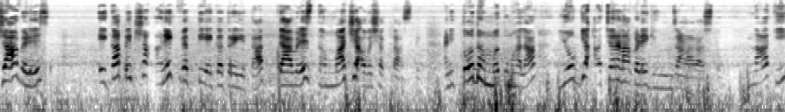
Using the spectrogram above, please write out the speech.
ज्या वेळेस एकापेक्षा अनेक व्यक्ती एकत्र येतात त्यावेळेस धम्माची आवश्यकता असते. आणि तो धम्म तुम्हाला योग्य आचरणाकडे घेऊन जाणारा असतो. ना की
